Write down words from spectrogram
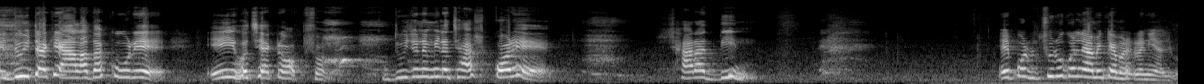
এই দুইটাকে আলাদা করে, এই হচ্ছে একটা অপশন। দুইজনে মিলে ঝাস করে সারাদিন। এরপর শুরু করলে আমি ক্যামেরাটা নিয়ে আসব।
